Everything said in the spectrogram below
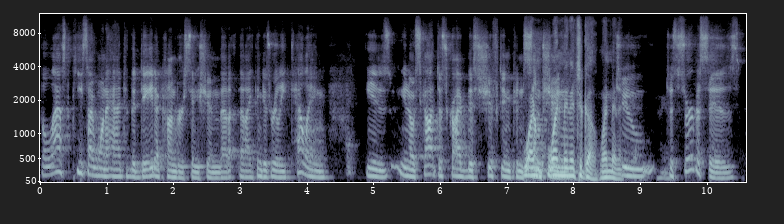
the last piece I want to add to the data conversation that, that I think is really telling is, you know, Scott described this shift in consumption. One, one minute to go, one minute. To, to services.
